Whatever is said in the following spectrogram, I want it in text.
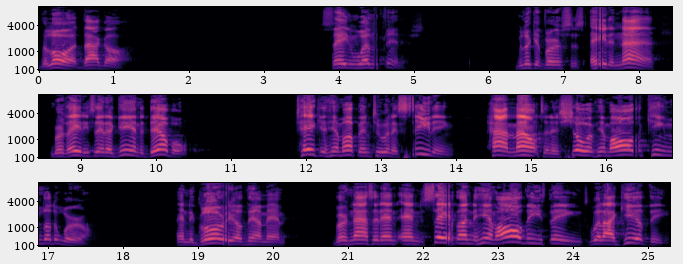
the Lord thy God. Satan wasn't finished. We look at verses 8 and 9. Verse 8, he said, Again, the devil taking him up into an exceeding high mountain and showeth him all the kingdoms of the world and the glory of them. And verse 9 said, And, and saith unto him, All these things will I give thee,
